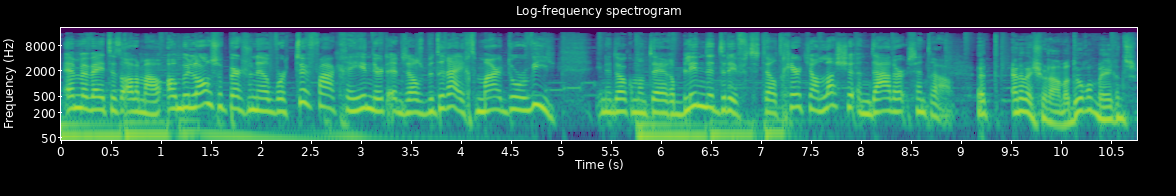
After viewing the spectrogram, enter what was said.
En we weten het allemaal, ambulancepersoneel wordt te vaak gehinderd en zelfs bedreigd. Maar door wie? In de documentaire Blinde Drift stelt Geert-Jan Lasje een dader centraal. Het NOS Journaal met Dorot Megens.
